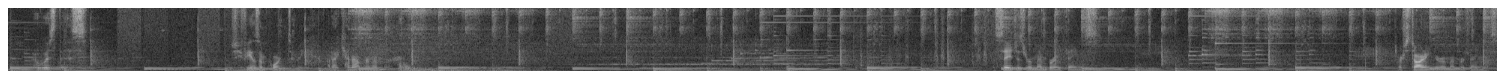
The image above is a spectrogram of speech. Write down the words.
Who is this? Feels important to me, but I cannot remember. The sage is remembering things. Or starting to remember things.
